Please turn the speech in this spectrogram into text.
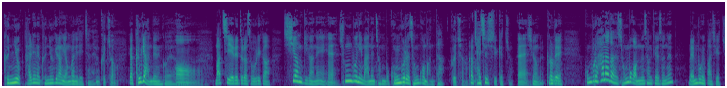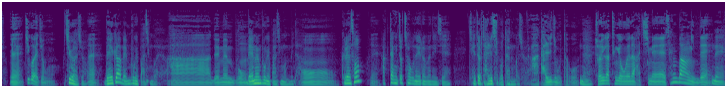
근육, 달리는 근육이랑 연관이 돼 있잖아요. 그렇죠. 그러니까 그게 안 되는 거예요. 어. 마치 예를 들어서 우리가 시험 기간에 예. 충분히 많은 정보, 공부를 해서 정보가 많다. 그렇죠. 그럼 잘 칠 수 있겠죠. 예. 시험을. 근데 공부를 하나도 안 해서 정보가 없는 상태에서는 멘붕에 빠지겠죠. 예, 찍어야죠, 뭐. 찍어야죠. 예. 내가 멘붕에 빠진 거예요. 아, 뇌멘붕. 내 멘붕에 빠진 겁니다. 오. 그래서 예. 악당이 쫓아오거나 이러면 이제 제대로 달리지 못하는 거죠. 아, 달리지 못하고. 네. 저희 같은 경우에는 아침에 생방인데 네.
